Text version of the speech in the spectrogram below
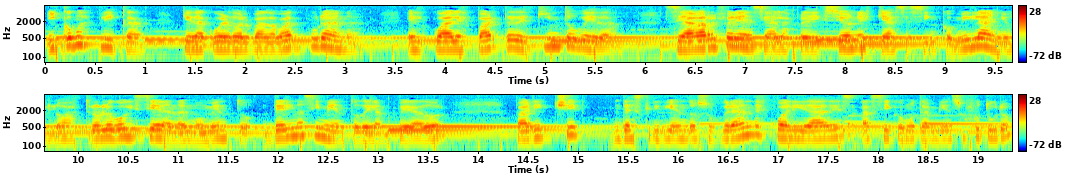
¿Y cómo explica que de acuerdo al Bhagavad Purana, el cual es parte del quinto Veda, se haga referencia a las predicciones que hace 5.000 años los astrólogos hicieran al momento del nacimiento del emperador Parikshit, describiendo sus grandes cualidades así como también su futuro?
